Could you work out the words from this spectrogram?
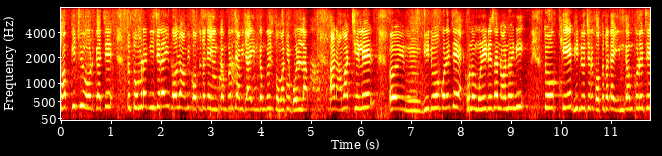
সব কিছুই ওর কাছে তো তোমরা নিজেরাই বলো আমি কত টাকা ইনকাম করেছি, আমি যা ইনকাম করেছি তোমাকে বললাম। আর আমার ছেলে ওই ভিডিও করেছে এখনও মনিটেশন অন হয়নি। তো কে ভিডিও ছেড়ে কত টাকা ইনকাম করেছে,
